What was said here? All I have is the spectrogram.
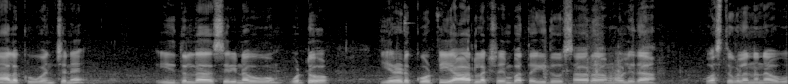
ನಾಲ್ಕು ವಂಚನೆ. ಇದೆಲ್ಲ ಸೇರಿ ನಾವು ಒಟ್ಟು ಎರಡು ಕೋಟಿ ಆರು ಲಕ್ಷ ಎಂಬತ್ತೈದು ಸಾವಿರ ಮೌಲ್ಯದ ವಸ್ತುಗಳನ್ನು ನಾವು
